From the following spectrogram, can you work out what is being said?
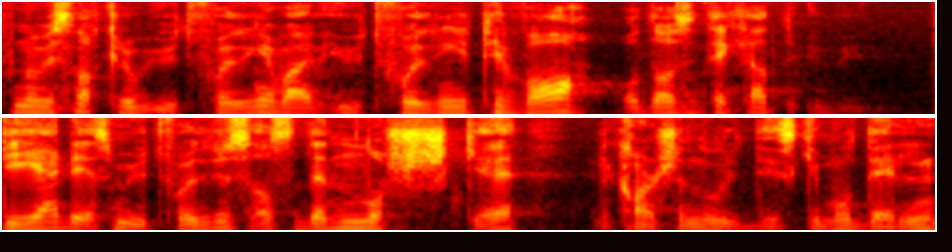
For når vi snakker om utfordringer, hva er utfordringer til hva? Og da tenker jeg at det er det som utfordres. Altså den norske, eller kanskje nordiske modellen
